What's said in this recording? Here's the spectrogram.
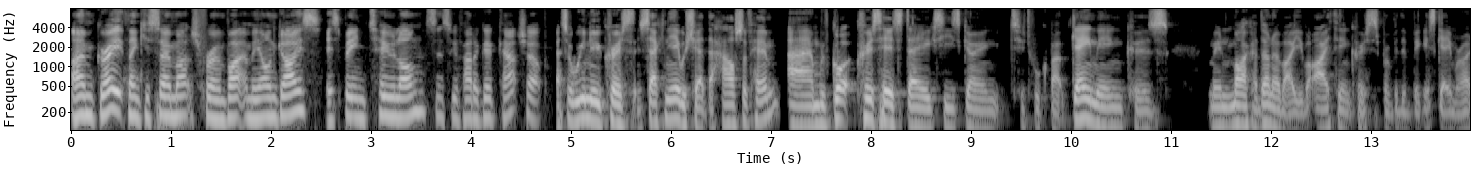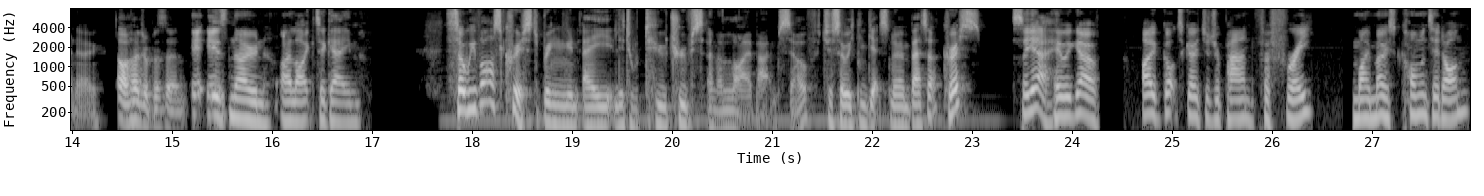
I'm great. Thank you so much for inviting me on, guys. It's been too long since we've had a good catch up. So we knew Chris second year. We shared the house of him, and we've got Chris here today because he's going to talk about gaming. Because I mean, Mike, I don't know about you, but I think Chris is probably the biggest gamer I know. Oh, 100%. It is known I like to game. So we've asked Chris to bring in a little two truths and a lie about himself, just so we can get to know him better. Chris. So, yeah, here we go. I got to go to Japan for free. My most commented on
